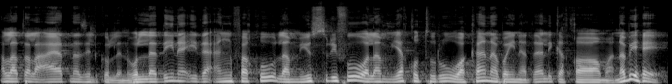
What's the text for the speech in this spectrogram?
আল্লাহ তালা আয়াত নাজিল করলেন ওল্লাদিনা ইদা আংফাকু লাম ইউসরিফু ওলাম ইয়াকুতুরু ওয়াকানা বাইনা তালিকা কামা নবী, হে!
